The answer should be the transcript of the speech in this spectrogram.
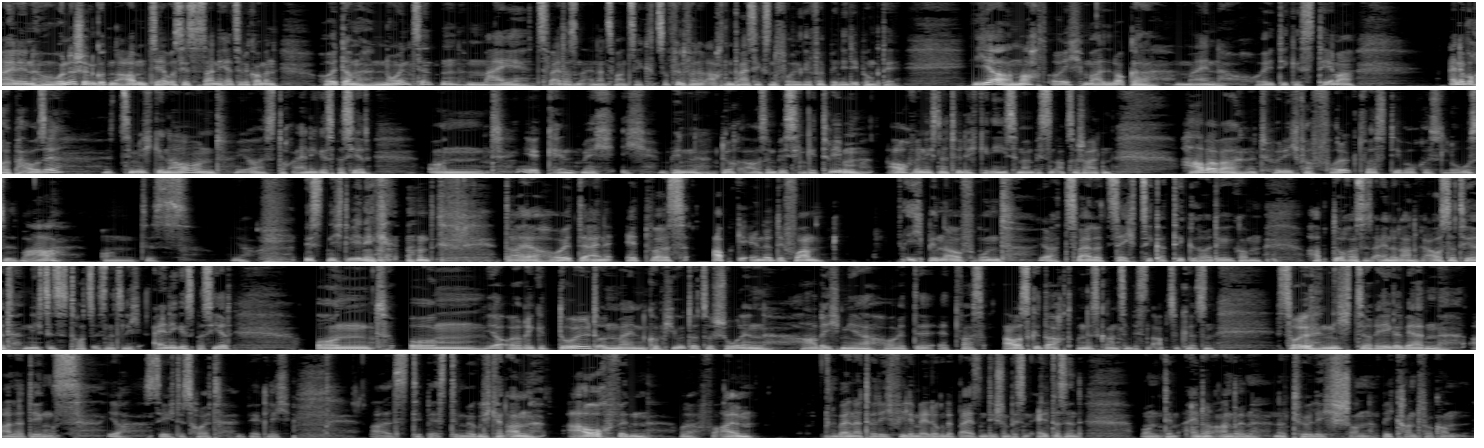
Einen wunderschönen guten Abend. Servus, hier ist Susanne. Herzlich willkommen heute am 19. Mai 2021 zur 538. Folge Verbinde die Punkte. Ja, macht euch mal locker mein heutiges Thema. Eine Woche Pause, ziemlich genau und ja, ist doch einiges passiert. Und ihr kennt mich, ich bin durchaus ein bisschen getrieben, auch wenn ich es natürlich genieße, mal ein bisschen abzuschalten habe aber natürlich verfolgt, was die Woche los war und es ja, ist nicht wenig und daher heute eine etwas abgeänderte Form. Ich bin auf rund ja, 260 Artikel heute gekommen, habe durchaus das ein oder andere aussortiert. Nichtsdestotrotz ist natürlich einiges passiert. Und um ja eure Geduld und meinen Computer zu schonen, habe ich mir heute etwas ausgedacht, um das Ganze ein bisschen abzukürzen. Soll nicht zur Regel werden, allerdings, ja, sehe ich das heute wirklich als die beste Möglichkeit an, auch wenn, oder vor allem, weil natürlich viele Meldungen dabei sind, die schon ein bisschen älter sind und dem einen oder anderen natürlich schon bekannt vorkommen.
